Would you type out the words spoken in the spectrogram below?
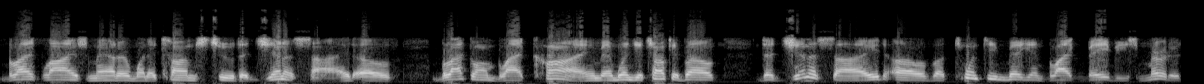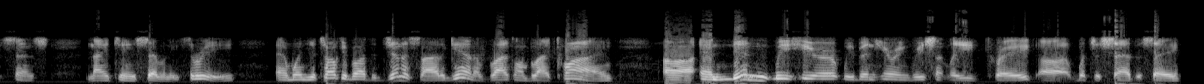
Black Lives Matter when it comes to the genocide of black on black crime? And when you talk about the genocide of uh, 20 million black babies murdered since 1973, and when you talk about the genocide, again, of black on black crime, uh, and then we hear, we've been hearing recently, Craig, uh, which is sad to say,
